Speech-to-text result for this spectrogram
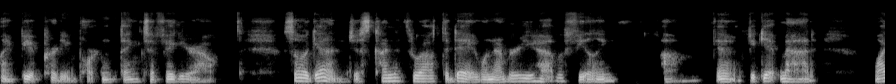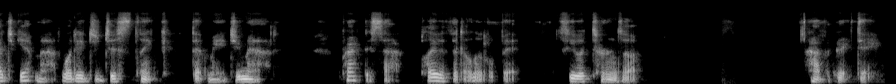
might be a pretty important thing to figure out. So, again, just kind of throughout the day, whenever you have a feeling, um, if you get mad, why'd you get mad? What did you just think that made you mad? Practice that, play with it a little bit, see what turns up. Have a great day.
